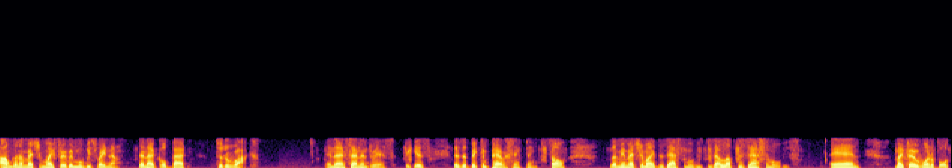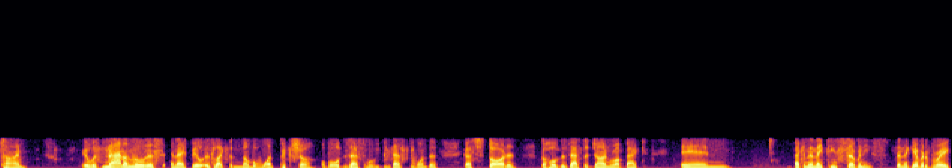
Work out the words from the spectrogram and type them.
I'm gonna mention my favorite movies right now. Then I go back to The Rock and uh, San Andreas because there's a big comparison thing. So let me mention my disaster movies because I love disaster movies. And my favorite one of all time it was not on the list, and I feel it's like the number one picture of all disaster movies. That's the one that got started the whole disaster genre back in back in the 1970s. Then they gave it a break,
